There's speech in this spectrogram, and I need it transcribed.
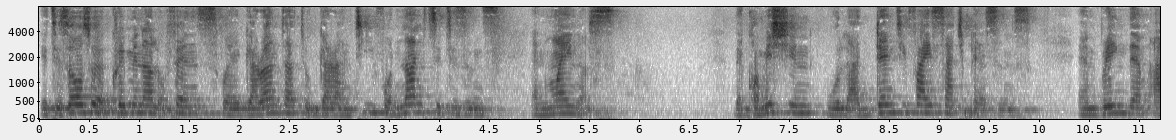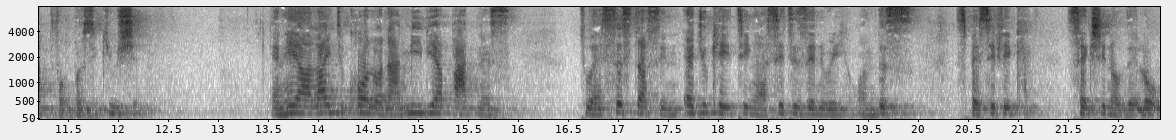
It is also a criminal offense for a guarantor to guarantee for non citizens and minors. The Commission will identify such persons and bring them up for prosecution. And here I'd like to call on our media partners to assist us in educating our citizenry on this specific section of the law.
